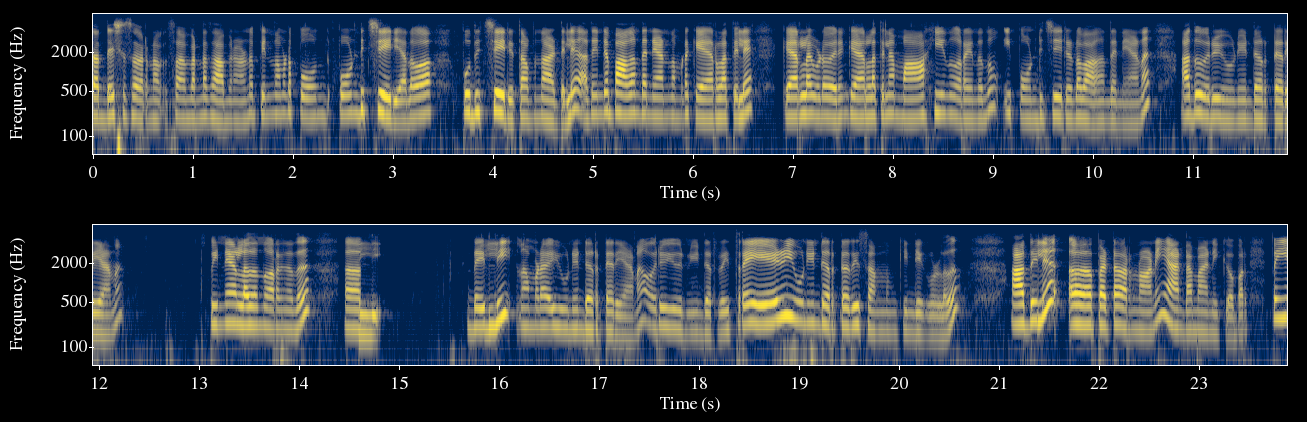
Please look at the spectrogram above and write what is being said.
തദ്ദേശ സ്വയംഭരണ സ്വയംഭരണ സ്ഥാപനമാണ്. പിന്നെ നമ്മുടെ പോണ്ട് പോണ്ടിച്ചേരി അഥവാ പുതുച്ചേരി തമിഴ്നാട്ടിൽ അതിന്റെ ഭാഗം തന്നെയാണ് നമ്മുടെ കേരളത്തിലെ കേരളം ഇവിടെ വരും. കേരളത്തിലെ മാഹി എന്ന് പറയുന്നതും ഈ പോണ്ടിച്ചേരിയുടെ ഭാഗം തന്നെയാണ്. അതും ഒരു യൂണിയൻ ടെറിട്ടറിയാണ്. പിന്നെ ഉള്ളതെന്ന് പറയുന്നത് ആ, ഡൽഹി നമ്മുടെ യൂണിയൻ ടെറിട്ടറിയാണ് ഒരു യൂണിയൻ ടെറിട്ടറി ഇത്ര ഏഴ് യൂണിയൻ ടെറിട്ടറീസ് ആണ് നമുക്ക് ഇന്ത്യക്കുള്ളത്. അതിൽ പെട്ട ഒരെണ്ണമാണ് ഈ ആൻഡമാൻ നിക്കോബർ. ഇപ്പം ഈ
